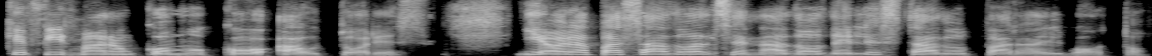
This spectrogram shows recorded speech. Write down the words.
que firmaron como coautores. Y ahora ha pasado al Senado del Estado para el voto.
